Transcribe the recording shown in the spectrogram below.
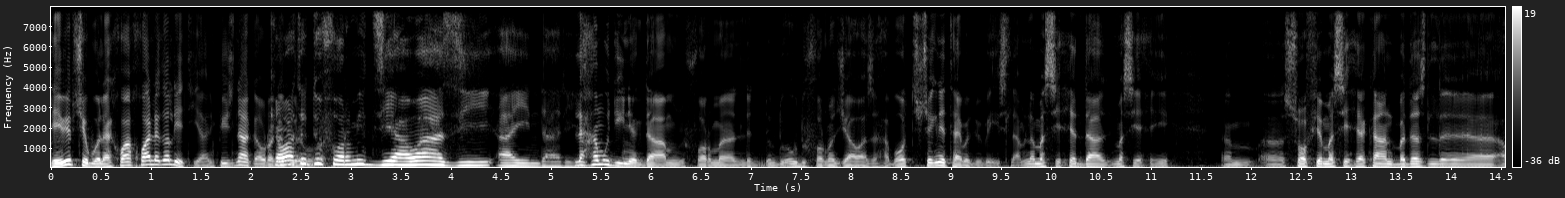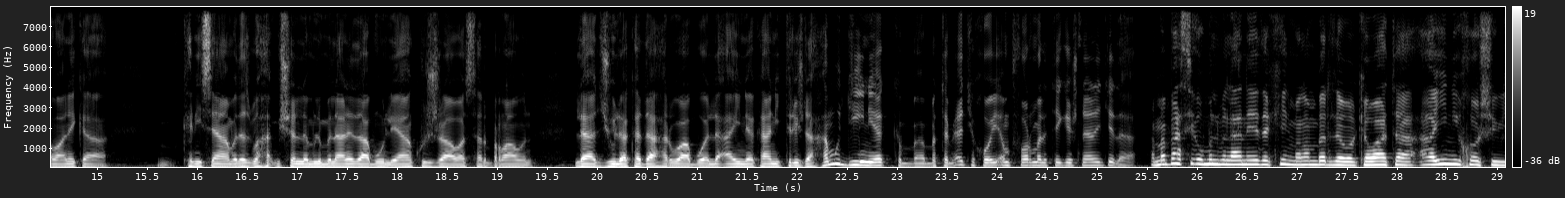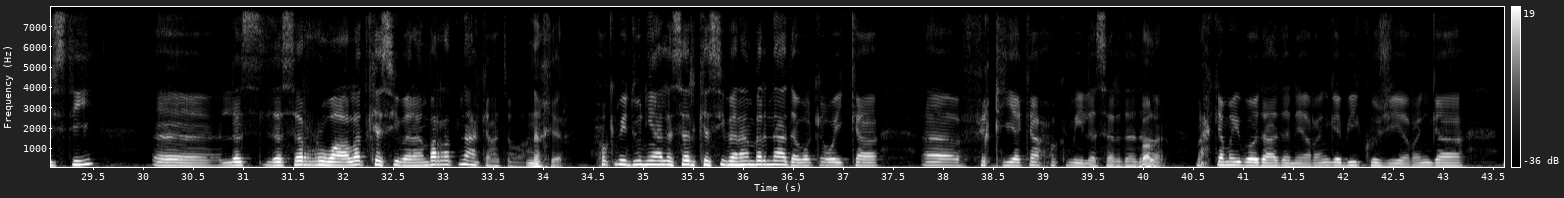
دەیەوێت بچێت بۆ لای خوا خوا لەگەڵێتی یان پیش ناکە ئەو ڕێگا کەواتە دوورە دوو بڕۆ. فۆڕمی جیاوازی ئاینداری لە هەموو دینێکدا ئەم فۆرمە لە دو- دو- ئەو دوو فۆرمە جیاوازە هەبوو شتێک نیە تایبەت بێ بە ئیسلام لە مەسیحەتدا مەسیحی ئەم، ئە، سۆفیە مەسیحەکان بەدەست لە ئەوانەی کە کەنیسەیان بەدەست بوو هەمیشە لە ململانێدا بوون لێیان کوژراوە سەربڕاون لە جوولەکەدا هەروە بووە لە ئاینەکانی تریشدا هەموو دینێک بە تەبعەتی خۆی ئەم فۆرمە لە تێگەشتنانی تێدا ئەمە باسی ئەو ململانەیە دەکەین بەڵام بەردەوە کەواتە ئاینی خۆشەویستی لەسەر ڕواڵەت کەسی بەرامبەر ڕەت ناکاتەوە نەخێر حکمی دنیا لەسەر کەسی بەرامبەر نادە وەک ئەوەی کە فقیەکە حکمی لەسەر دەدەڵێن مەحکەمەی بۆ دادەنێ، ڕەنگە بیکوژی، ڕەنگە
